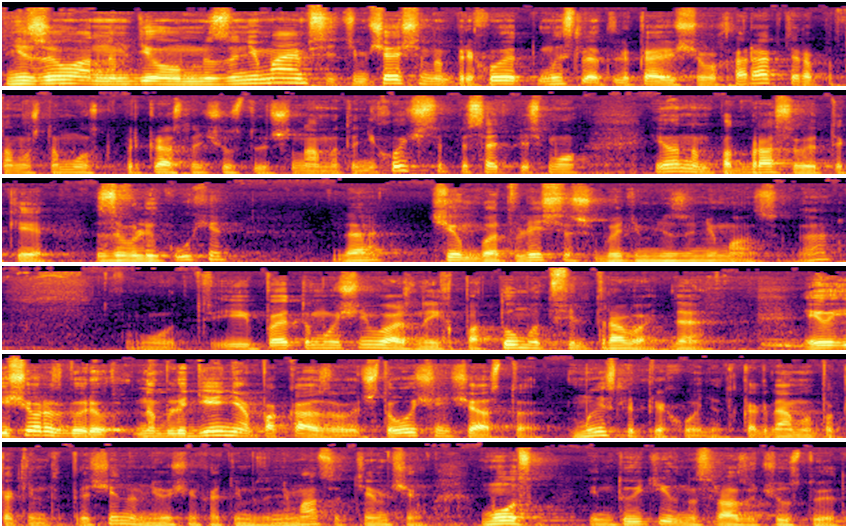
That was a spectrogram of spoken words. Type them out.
нежеланным делом мы занимаемся, тем чаще нам приходят мысли отвлекающего характера, потому что мозг прекрасно чувствует, что нам это не хочется писать письмо, и он нам подбрасывает такие завлекухи, да, чем бы отвлечься, чтобы этим не заниматься. Да? Вот. И поэтому очень важно их потом отфильтровать. Да. И еще раз говорю, наблюдения показывают, что очень часто мысли приходят, когда мы по каким-то причинам не очень хотим заниматься тем, чем. Мозг интуитивно сразу чувствует,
